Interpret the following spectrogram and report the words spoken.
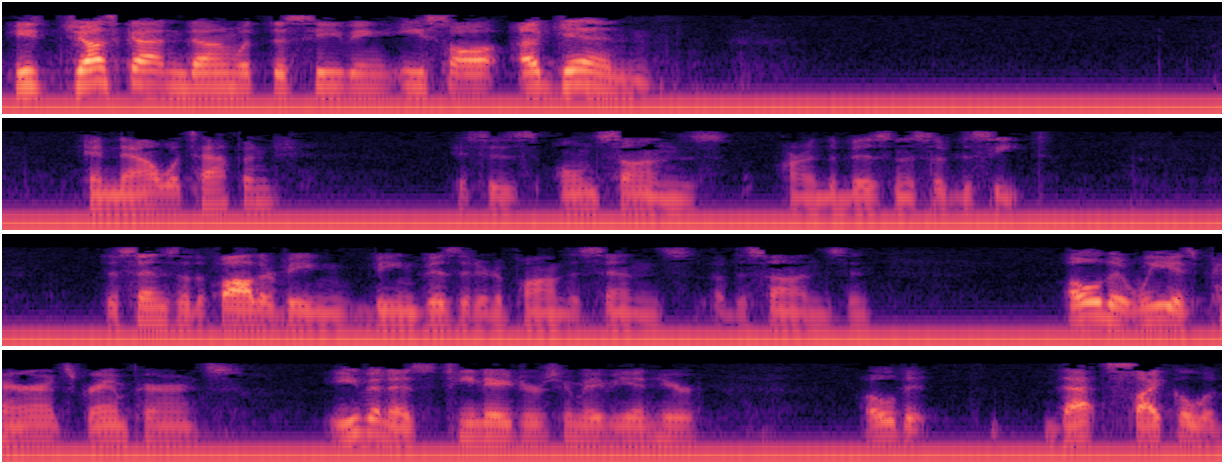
He's just gotten done with deceiving Esau again. And now what's happened? It's his own sons are in the business of deceit. The sins of the father being being visited upon the sins of the sons. And oh that we as parents, grandparents, even as teenagers who may be in here, oh that that cycle of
